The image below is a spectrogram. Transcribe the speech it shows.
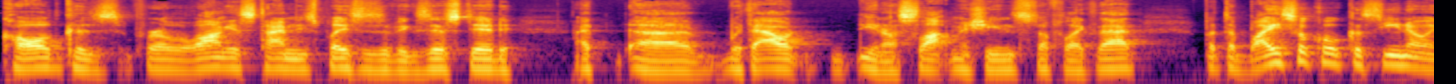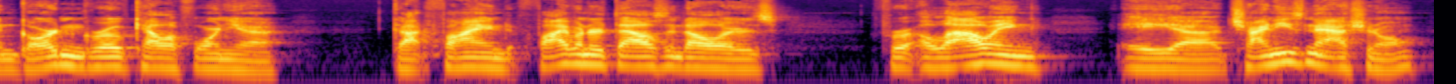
called, because for the longest time these places have existed uh, without you know slot machines, stuff like that. But the Bicycle Casino in Garden Grove, California, got fined five hundred thousand dollars for allowing a uh, Chinese national.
